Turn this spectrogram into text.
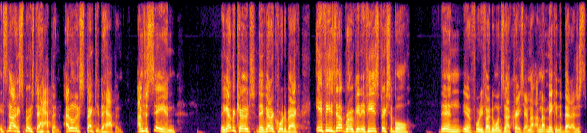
It's not supposed to happen. I don't expect it to happen. I'm just saying they got the coach, they've got a quarterback. If he's not broken, if he is fixable, then you know 45 to 1's not crazy. I'm not I'm not making the bet. I just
